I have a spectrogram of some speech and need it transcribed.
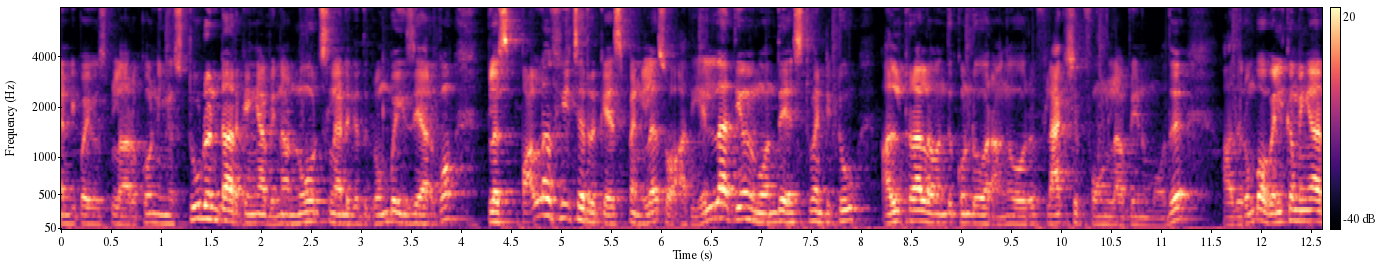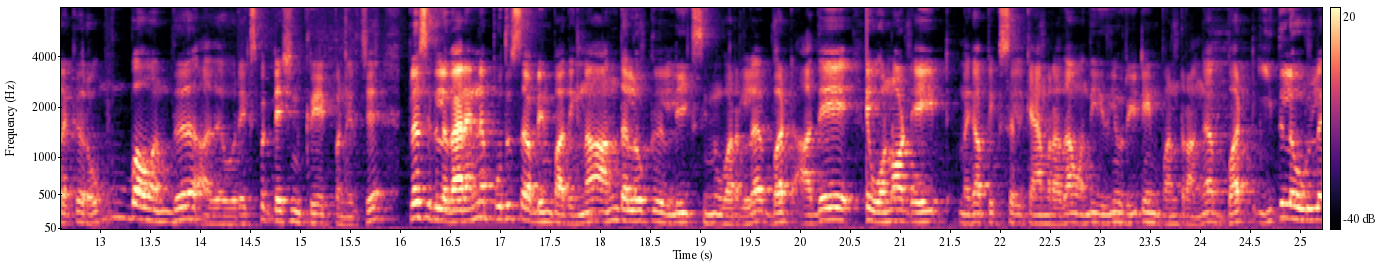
கண்டிப்பாக யூஸ்ஃபுல்லாக இருக்கும். நீங்கள் ஸ்டூடெண்ட்டாக இருக்கீங்க அப்படின்னா நோட்ஸ்லாம் எடுக்கிறதுக்கு ரொம்ப ஈஸியாக இருக்கும். ப்ளஸ் பல ஃபீச்சர் இருக்குது எஸ் பெனில் ஸோ அது எல்லாத்தையும் இவங்க வந்து எஸ் டுவெண்ட்டி டூ அல்ட்ராவில் வந்து கொண்டு வராங்க ஒரு ஃப்ளாக்ஷிப் ஃபோனில் அப்படின்னும் போது அது ரொம்ப வெல்கமிங்காக இருக்குது ரொம்ப வந்து அது ஒரு எக்ஸ்பெக்டேஷன் க்ரியேட் பண்ணிருச்சு. ப்ளஸ் இதில் வேறு என்ன புதுசு அப்படின்னு பார்த்தீங்கன்னா அந்த அளவுக்கு லீக்ஸ் இன்னும் வரல. பட் அதே one nought eight megapixel camera தான் வந்து இதுலேயும் ரீட்டைன் பண்ணுறாங்க பட் இதில் உள்ள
